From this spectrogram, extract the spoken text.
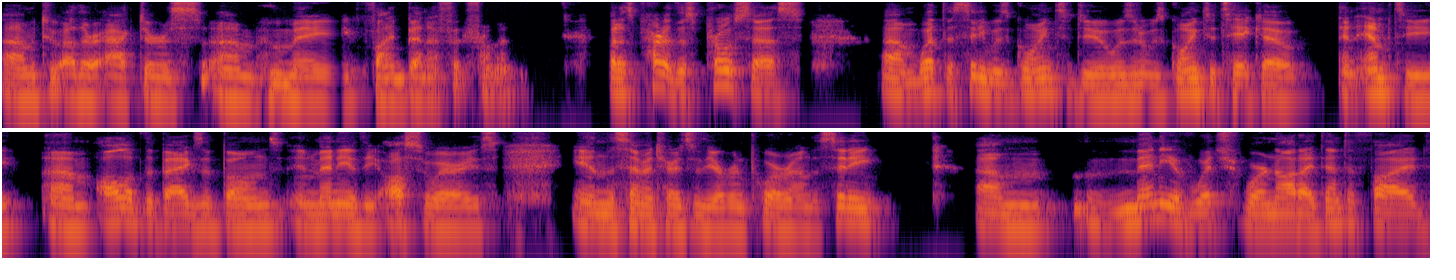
um, to other actors um, who may find benefit from it. But as part of this process, um, what the city was going to do was it was going to take out and empty um, all of the bags of bones in many of the ossuaries in the cemeteries of the urban poor around the city, um, many of which were not identified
